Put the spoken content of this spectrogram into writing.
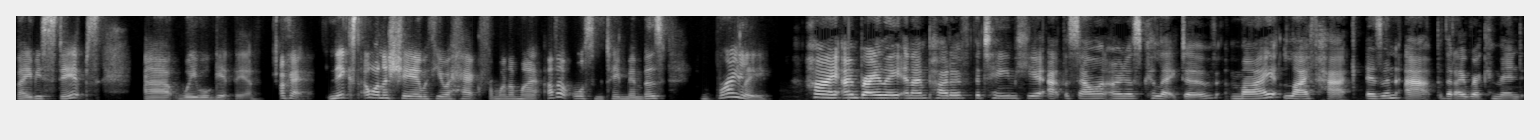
baby steps. Uh, we will get there. Okay, next, I want to share with you a hack from one of my other awesome team members, Brayley. Hi, I'm Brayley, and I'm part of the team here at the Salon Owners Collective. My life hack is an app that I recommend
